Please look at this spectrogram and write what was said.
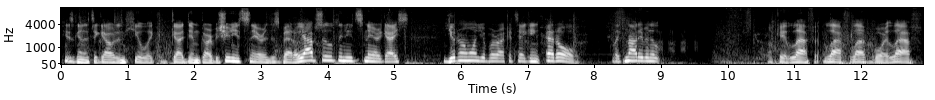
He's gonna take out and heal like goddamn garbage. You need snare in this battle. You absolutely need snare, guys. You don't want your Baraka taking at all. Like not even a... Okay, laugh it. Laugh, laugh, boy, laugh.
